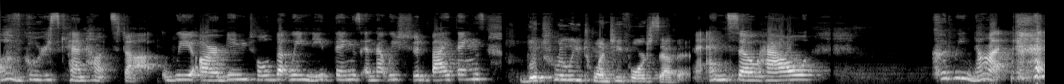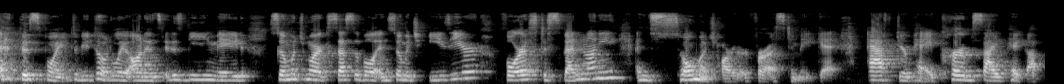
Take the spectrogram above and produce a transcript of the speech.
of course cannot stop. We are being told that we need things and that we should buy things. Literally 24 7. And so how could we not at this point, to be totally honest? It is being made so much more accessible and so much easier for us to spend money and so much harder for us to make it. Afterpay, curbside pickup,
